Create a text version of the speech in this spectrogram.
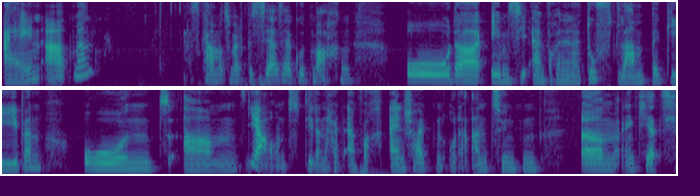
Einatmen. Das kann man zum Beispiel sehr, sehr gut machen. Oder eben sie einfach in eine Duftlampe geben und ähm, ja, und die dann halt einfach einschalten oder anzünden. Ähm, ein Kerz,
